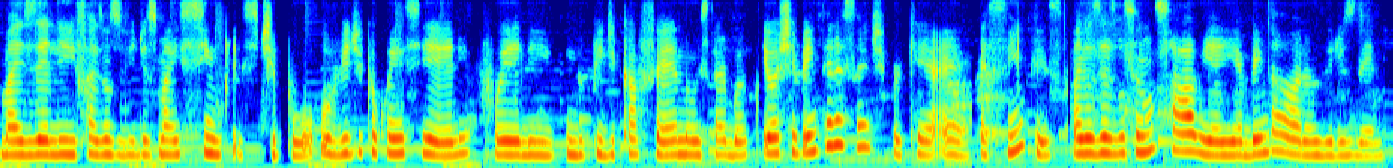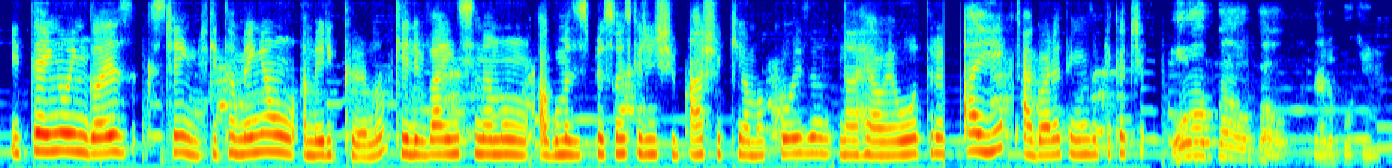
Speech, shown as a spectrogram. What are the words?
mas ele faz uns vídeos mais simples. Tipo, o vídeo que eu conheci ele foi ele indo pedir café no Starbucks. Eu achei bem interessante, porque é, é simples, mas às vezes você não sabe, aí é bem da hora os vídeos dele. E tem o Inglês Exchange, que também é um americano, que ele vai ensinando algumas expressões que a gente acha que é uma coisa, na real é outra. Aí, agora tem os aplicativos. Opa, opa, opa, espera um pouquinho.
